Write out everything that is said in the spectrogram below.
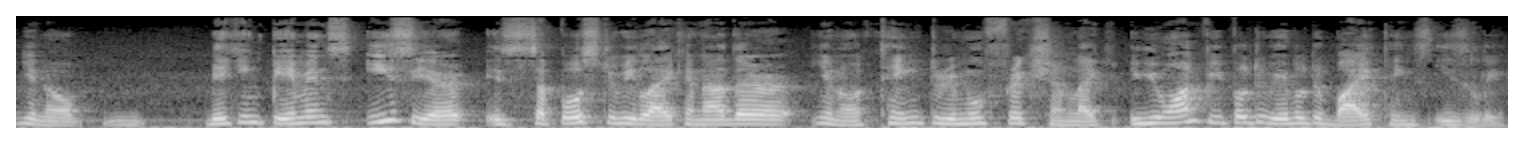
you know making payments easier is supposed to be like another you know thing to remove friction. Like you want people to be able to buy things easily.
